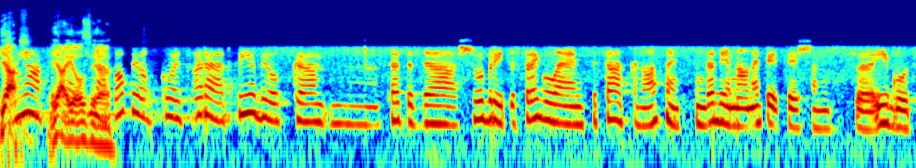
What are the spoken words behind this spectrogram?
jā, nu, jā, jā, Ilzi, jā. Papildus, ko es varētu piebilst, ka mm, tātad, šobrīd tas regulējums ir tāds, ka no 18 gadiem nav nepieciešams iegūt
